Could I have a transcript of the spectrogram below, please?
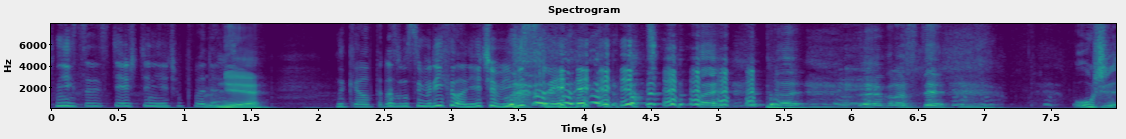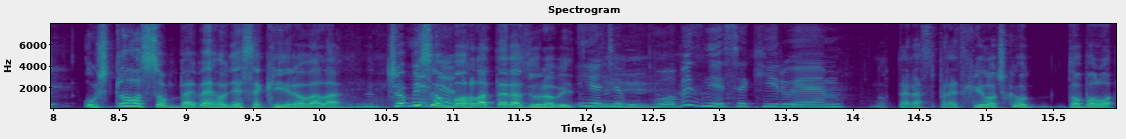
Nechceli ste ešte niečo povedať? Nie. Tak ale teraz musím rýchlo niečo vymyslieť. to, je, to, je, to je proste... Už, už dlho som Bebeho nesekírovala. Čo by Ja som ťa- mohla teraz urobiť? ja ťa vôbec nesekírujem. No teraz pred chvíľočkou to bol,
